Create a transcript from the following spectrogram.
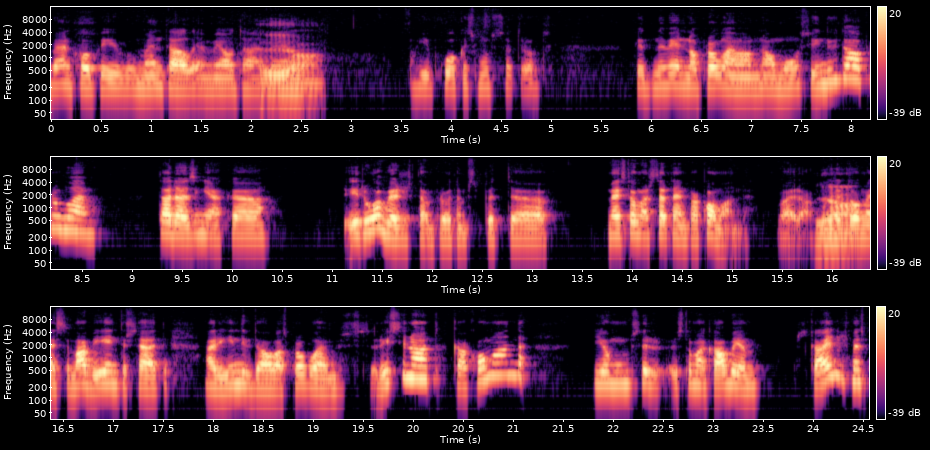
Bērnkopību, mentāliem jautājumiem. Jā. Jebko, kas mūs satrauc. Kad neviena no problēmām nav mūsu individuāla problēma. Tādā ziņā, ka ir robežas tam, protams, bet uh, mēs tomēr startējam kā komanda vairāk. Ar to mēs esam abi ieinteresēti arī individuālās problēmas risināt kā komanda. Jo mums ir, es domāju, ka abiem skaidrs, mēs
